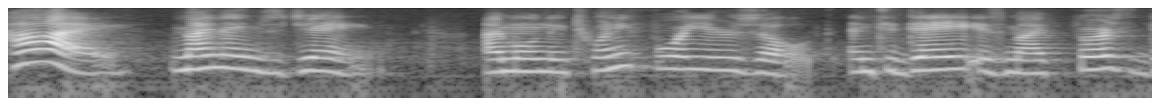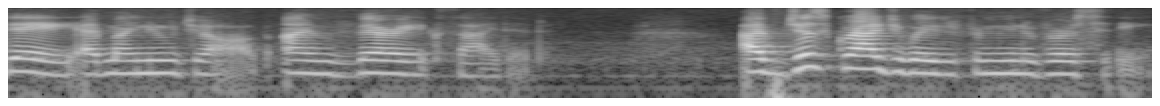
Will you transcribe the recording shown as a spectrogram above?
Hi, my name's Jane. I'm only 24 years old, and today is my first day at my new job. I'm very excited. I've just graduated from university.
